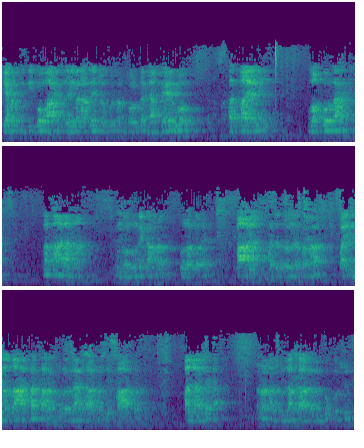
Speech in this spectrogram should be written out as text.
کہ ہم کسی کو وارث نہیں بناتے، جو کچھ ہم چھوڑ کر جاتے ہیں وہ حلقہ یعنی وقت ہوتا ہے۔ فقالنا ان دونوں نے کہا ہاں، سنا تو ہے۔ قال، حضرت نے فرما فإن اللہ حتى رسول اللہ صلی اللہ علیہ اللہ نے رسول اللہ صلی اللہ علیہ وسلم کو کچھ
